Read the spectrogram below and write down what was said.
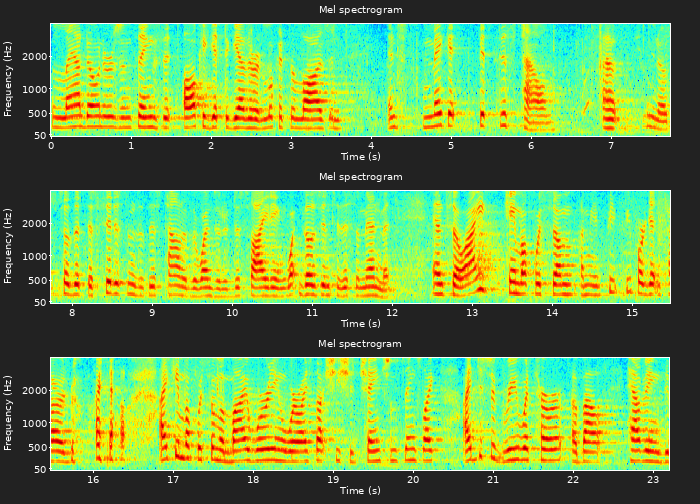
landowners and things that all could get together and look at the laws and, and make it fit this town. Uh, You know, so that the citizens of this town are the ones that are deciding what goes into this amendment. And so I came up with some, I mean, pe- people are getting tired by now. I came up with some of my wording where I thought she should change some things, like, I disagree with her about having the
